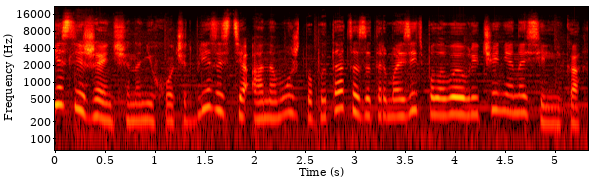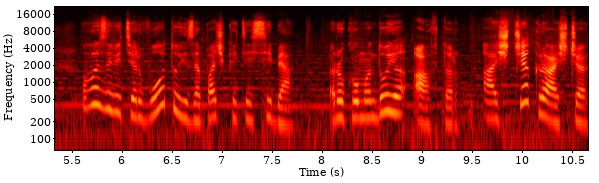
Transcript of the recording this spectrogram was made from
Если женщина не хочет близости, она может попытаться затормозить половое влечение насильника. Вызовите рвоту и запачкайте себя. Рекомендує автор. А ще краще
